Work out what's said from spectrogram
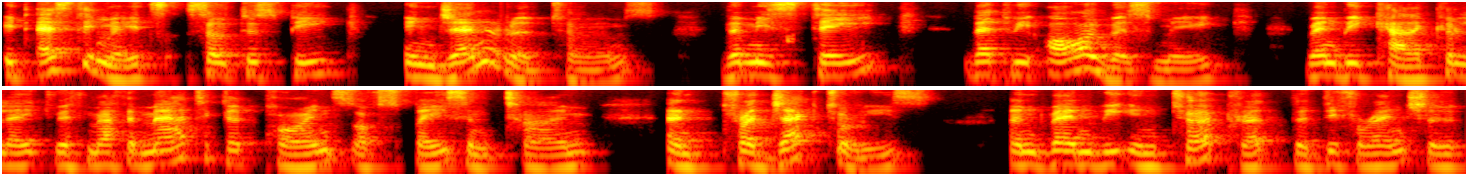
It estimates, so to speak, in general terms, the mistake that we always make when we calculate with mathematical points of space and time and trajectories, and when we interpret the differential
